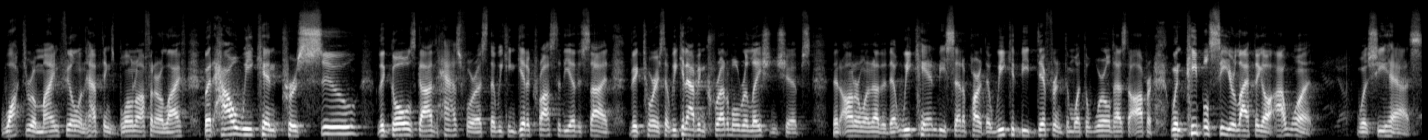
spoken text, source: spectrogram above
walk through a minefield and have things blown off in our life, but how we can pursue the goals God has for us, that we can get across to the other side victorious, that we can have incredible relationships that honor one another, that we can be set apart, that we could be different than what the world has to offer. When people see your life, they go, I want what she has.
